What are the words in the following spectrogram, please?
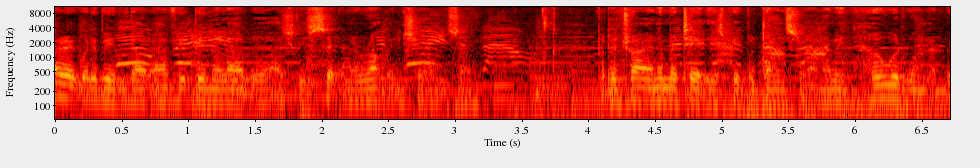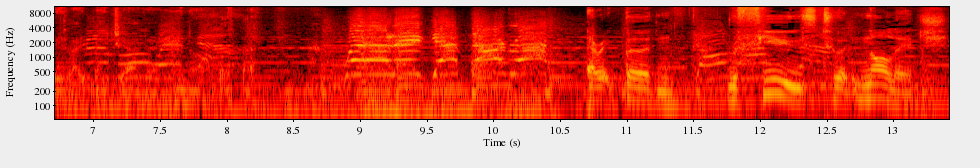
Eric would have been better if he'd been allowed to actually sit in a rocking chair and sing. But to try and imitate these people dancing around, I mean, who would want to be like Mick Jagger, you know? well. Eric Burdon refused to acknowledge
